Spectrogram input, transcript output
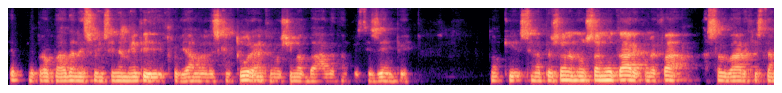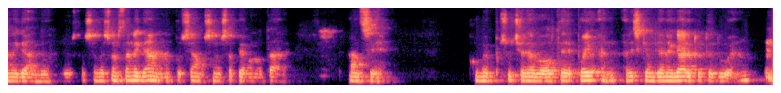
e Prabhupada nei suoi insegnamenti troviamo nelle scritture, anche nello Srimad Bhagavatam, questi esempi. Se una persona non sa nuotare, come fa salvare chi sta negando? Giusto? Se una persona sta negando non possiamo se non sappiamo nuotare. Anzi, come succede a volte, poi rischiamo di annegare tutte e due. No?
